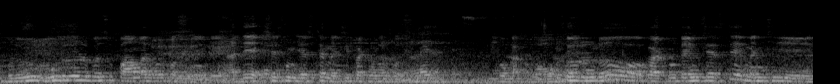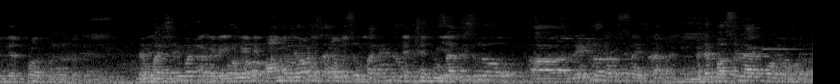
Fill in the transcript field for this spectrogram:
ఇప్పుడు మూడు రోజుల బస్సు పామార్ వరకు వస్తుందండి. అదే ఎక్స్టెన్షన్ చేస్తే మచిలీపట్నం వరకు వస్తుంది. ఒక ఒకటో రెండో ఒక టూ టైమ్స్ చేస్తే మంచి రెస్పాన్సిబుల్ ఉంటుంది. అంటే బస్సు లేకపోవడం వల్ల.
